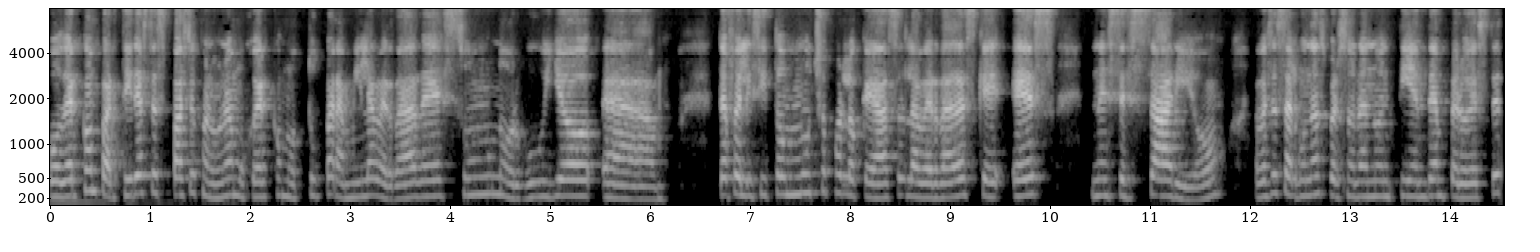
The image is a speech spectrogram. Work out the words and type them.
poder compartir este espacio con una mujer como tú, para mí la verdad es un orgullo. Uh, te felicito mucho por lo que haces. La verdad es que es necesario. A veces algunas personas no entienden, pero este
